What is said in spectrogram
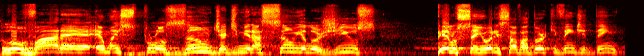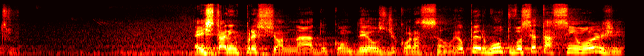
Louvar é, é uma explosão de admiração e elogios pelo Senhor e Salvador que vem de dentro. É estar impressionado com Deus de coração. Eu pergunto, você está assim hoje?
